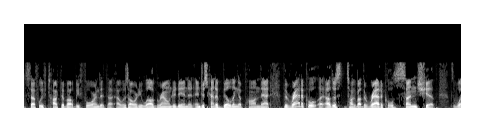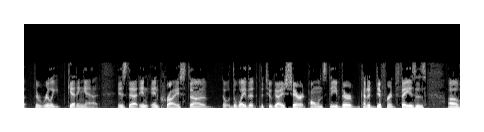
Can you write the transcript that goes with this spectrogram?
stuff we've talked about before, and that I was already well grounded in, and, and just kind of building upon that. The radical, uh, I'll just talk about the radical sonship. What they're really getting at is that in in Christ. Uh, the, the way that the two guys share it, Paul and Steve, they're kind of different phases of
